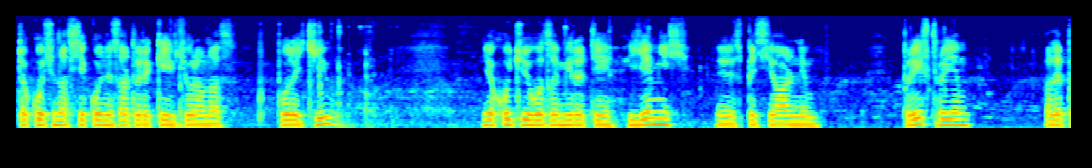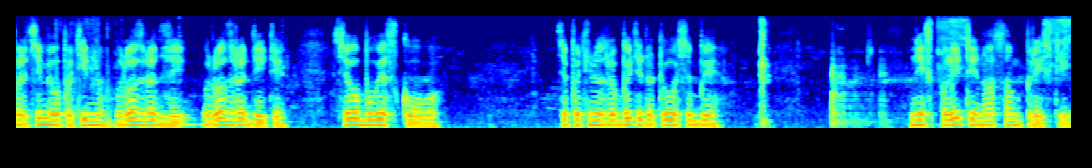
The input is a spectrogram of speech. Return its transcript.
Так ось у нас є конденсатор, який вчора у нас полетів. Я хочу його заміряти ємність е, спеціальним пристроєм, але перед цим його потрібно розради- розрядити. Це обов'язково. Це потрібно зробити для того, щоб не спалити на сам пристрій.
